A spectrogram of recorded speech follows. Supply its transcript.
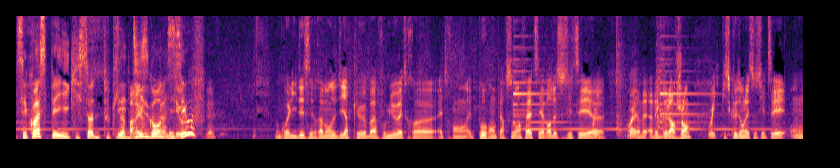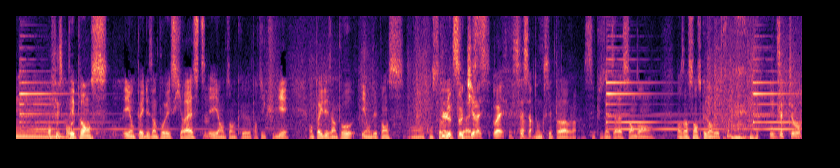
c'est quoi ce pays qui sonne toutes Ça les paraît 10 ouf, secondes ouais, Mais c'est c'est ouf. Ouais. Donc ouais, l'idée c'est vraiment de dire que bah faut mieux être euh, être en, être pauvre en perso en fait, et avoir des sociétés Oui. euh, Ouais. avec, avec de l'argent. Oui. Puisque dans les sociétés, on, On fait ce qu'on veut. dépense et on paye des impôts avec ce qui reste, et en tant que particulier, on paye des impôts et on dépense, on consomme Le avec ce peu qui reste. Ouais, c'est ça. Donc c'est pas voilà, c'est plus intéressant dans, dans un sens que dans l'autre. Exactement.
